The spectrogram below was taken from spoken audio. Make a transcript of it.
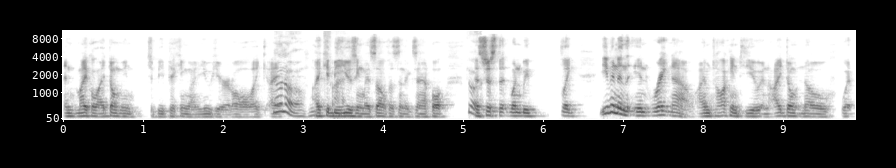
And Michael, I don't mean to be picking on you here at all. Like, no, I, no, I could fine. be using myself as an example. Sure. It's just that when we like even in in right now i'm talking to you and i don't know what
